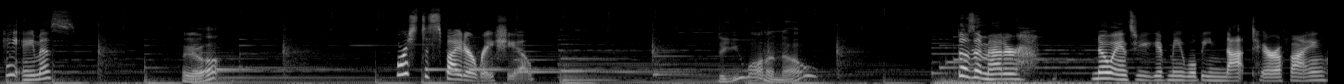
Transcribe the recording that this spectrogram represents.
Hey, Amos. Yeah? Horse to spider ratio. Do you want to know? Doesn't matter. No answer you give me will be not terrifying.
